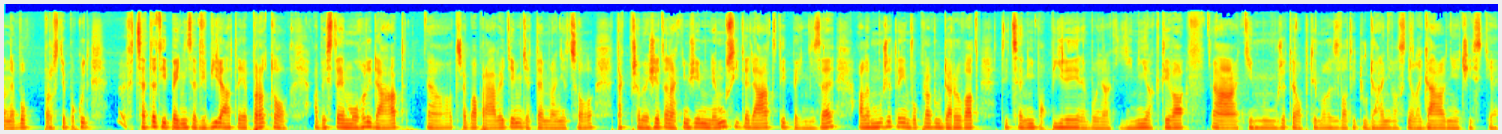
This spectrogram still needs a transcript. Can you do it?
nebo prostě pokud chcete ty peníze, vybíráte je proto, abyste je mohli dát třeba právě těm dětem na něco, tak přemýšlejte nad tím, že jim nemusíte dát ty peníze, ale můžete jim opravdu darovat ty cený papíry nebo nějaký jiný aktiva a tím můžete optimalizovat i tu daň vlastně legálně, čistě,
